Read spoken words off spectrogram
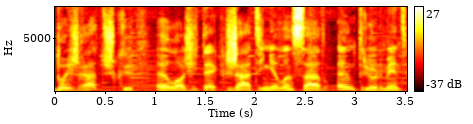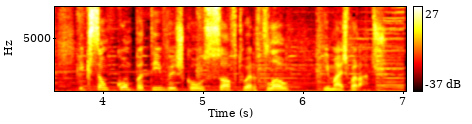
dois ratos que a Logitech já tinha lançado anteriormente e que são compatíveis com o software Flow e mais baratos.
